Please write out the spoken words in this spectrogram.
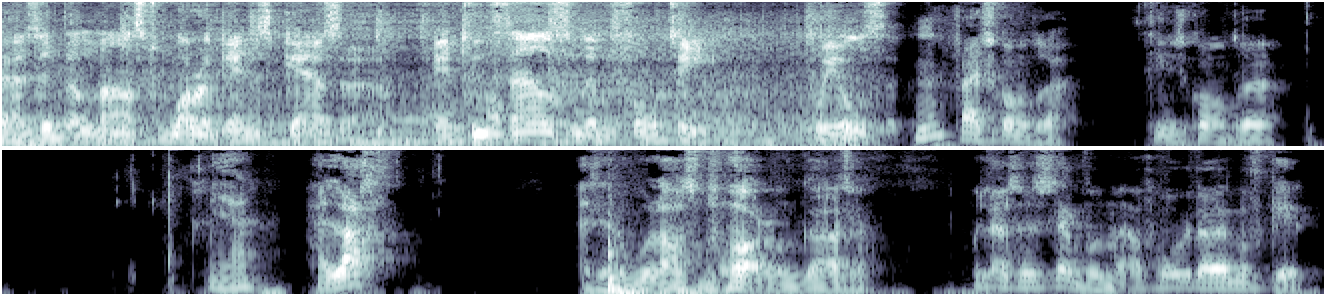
as in the last war against Gaza in 2014. We also... Vijf seconden terug. Tien seconden terug. Ja. Hij lacht. Hij zegt, we lost war on Gaza. We luisteren zijn stem volgens mij. Of hoor ik dat helemaal verkeerd?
